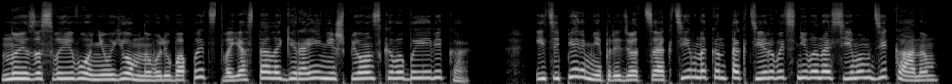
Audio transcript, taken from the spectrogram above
Но из-за своего неуемного любопытства я стала героиней шпионского боевика. И теперь мне придется активно контактировать с невыносимым деканом.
